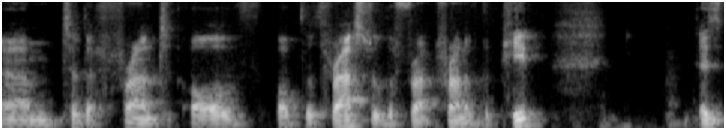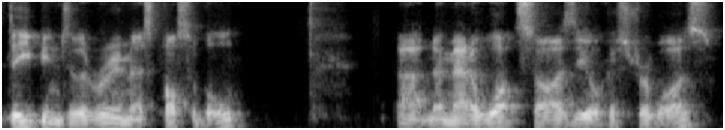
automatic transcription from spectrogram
um, to the front of, of the thrust or the front, front of the pit, as deep into the room as possible, uh, no matter what size the orchestra was,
